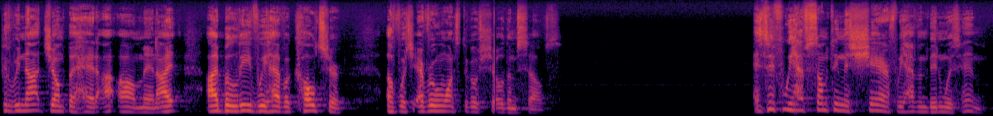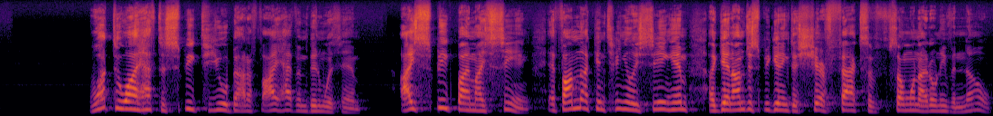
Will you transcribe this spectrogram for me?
Could we not jump ahead? oh man, I, I believe we have a culture of which everyone wants to go show themselves. As if we have something to share if we haven't been with Him. What do I have to speak to you about if I haven't been with Him? I speak by my seeing. If I'm not continually seeing Him, again, I'm just beginning to share facts of someone I don't even know.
